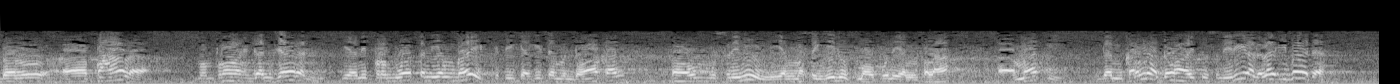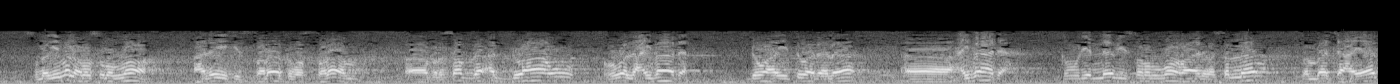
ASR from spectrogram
berpahala, uh, memperoleh ganjaran, yakni perbuatan yang baik ketika kita mendoakan kaum muslimin yang masih hidup maupun yang telah uh, mati. Dan karena doa itu sendiri adalah ibadah. Sebagaimana Rasulullah alaihi salatu wassalam uh, bersabda ad-du'a huwa al-ibadah. Doa itu adalah uh, ibadah. Kemudian Nabi sallallahu alaihi wasallam membaca ayat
